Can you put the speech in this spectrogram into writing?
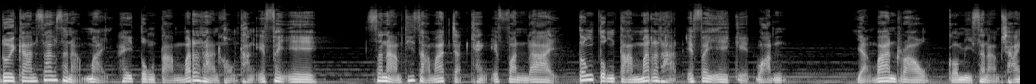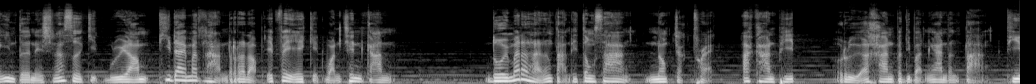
โดยการสร้างสนามใหม่ให้ตรงตามมาตรฐานของทาง FIA สนามที่สามารถจัดแข่ง F1 ได้ต้องตรงตามมาตรฐาน FIA เกรด1อย่างบ้านเราก็มีสนามช้าง International Circuit บุรีรัมย์ที่ได้มาตรฐานระดับ FIA เกรด1เช่นกัน โดยมาตรฐานต่างๆที่ต้องสร้างนอกจากแทร็กอาคารพิษหรืออาคารปฏิบัติงานต่างๆ ที่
